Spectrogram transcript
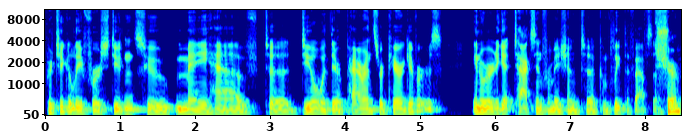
particularly for students who may have to deal with their parents or caregivers in order to get tax information to complete the FAFSA. Sure.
